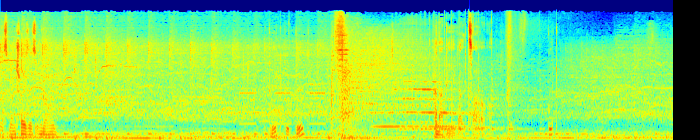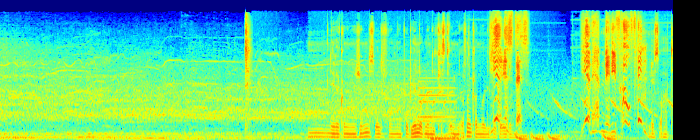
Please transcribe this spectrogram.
Lass mal einen Scheiß aus Umgang. Bild, Bild, Bild. Hanabi-Walzer. Gut. Hm, Nee, da kommen wir nicht hin. Das wollte ich vorhin mal probieren, ob man die Kiste unten öffnen kann, weil so Hier ist große es! Hier werden wir die Frau finden! Schlösser hat.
